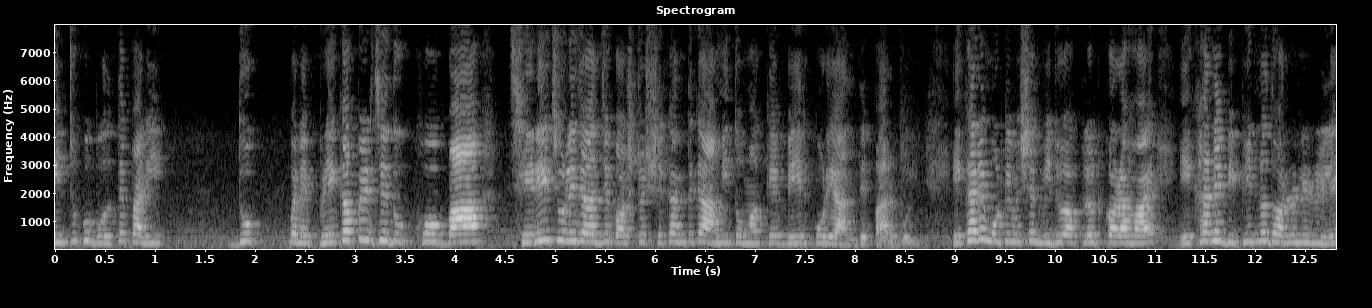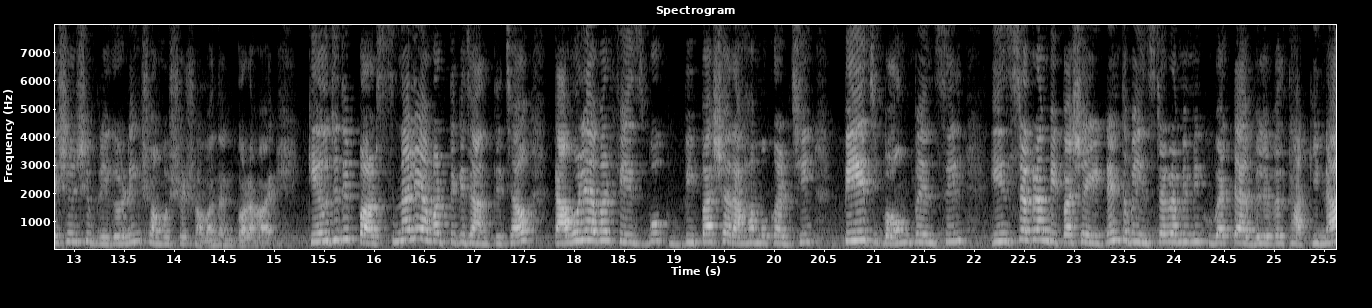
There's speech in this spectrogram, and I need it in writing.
এইটুকু বলতে পারি, দুঃখ মানে ব্রেকআপের যে দুঃখ বা ছেড়ে চলে যাওয়ার যে কষ্ট, সেখান থেকে আমি তোমাকে বের করে আনতে পারবই। এখানে মোটিভেশন ভিডিও আপলোড করা হয়, এখানে বিভিন্ন ধরনের রিলেশনশিপ রিগার্ডিং সমস্যার সমাধান করা হয়। কেউ যদি পার্সোনালি আমার থেকে জানতে চাও, তাহলে আমার Facebook Bipasha Raha Mukherjee page bong pencil Instagram Bipasha eight nine তবে ইনস্টাগ্রামে আমি খুব একটা অ্যাভেলেবেল থাকি না।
